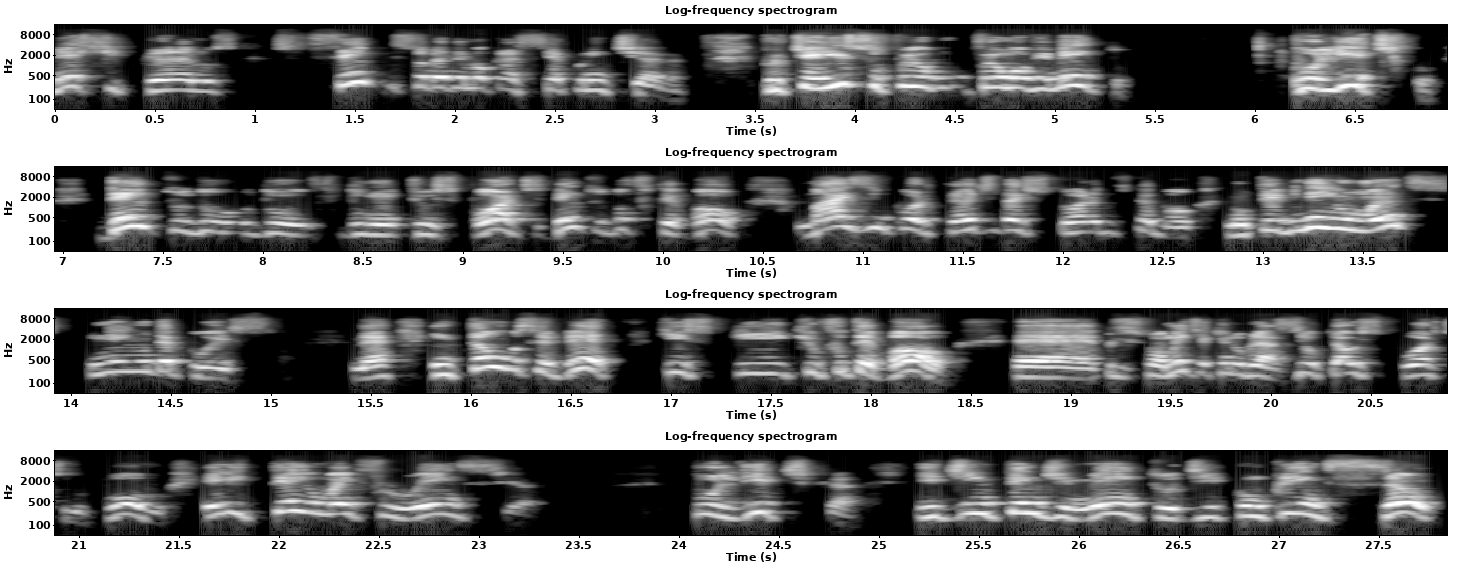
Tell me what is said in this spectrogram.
mexicanos, sempre sobre a democracia corintiana. Porque isso foi um, foi um movimento político dentro do, do, do, do, esporte, dentro do futebol, mais importante da história do futebol. Não teve nenhum antes e nenhum depois. Né? Então, você vê que, que, que o futebol, é, principalmente aqui no Brasil, que é o esporte do povo, ele tem uma influência política e de entendimento, de compreensão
